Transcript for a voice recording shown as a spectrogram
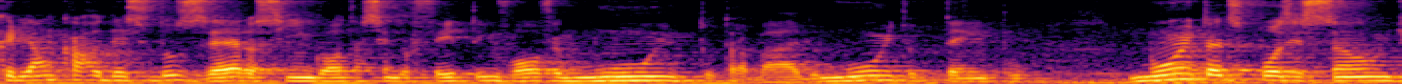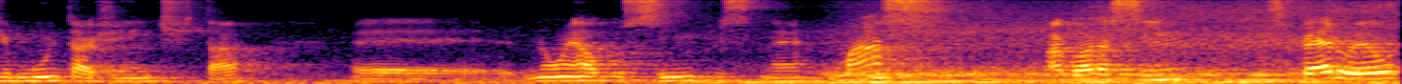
criar um carro desse do zero, assim, igual está sendo feito, envolve muito trabalho, muito tempo, muita disposição de muita gente, tá? É, não é algo simples, né? Mas, agora sim, espero eu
